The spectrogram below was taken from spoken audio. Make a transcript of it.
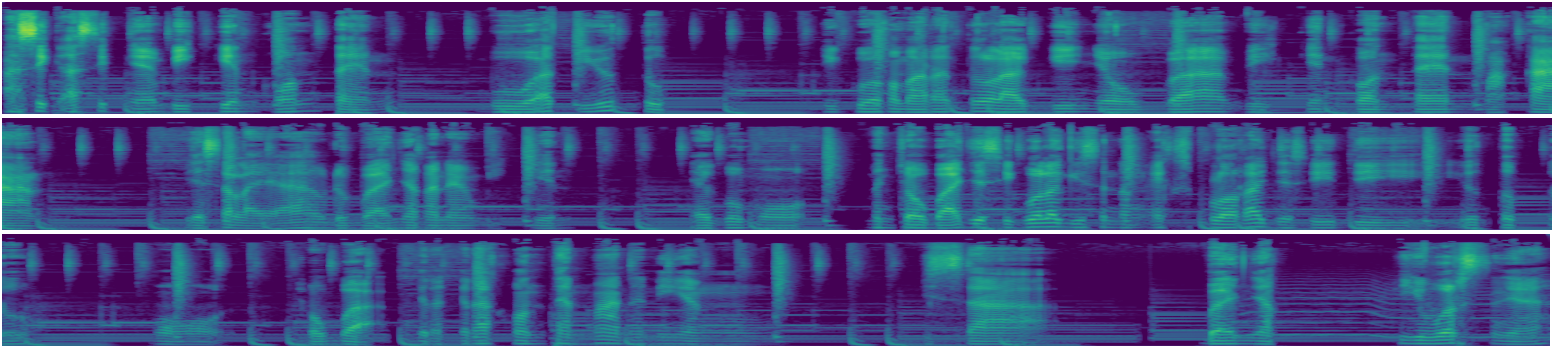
asik-asiknya bikin konten buat YouTube di gua kemarin tuh lagi nyoba bikin konten makan. Biasalah ya udah banyak kan yang bikin. Ya gue mau mencoba aja sih gue lagi seneng explore aja sih di YouTube tuh. Mau coba kira-kira konten mana nih yang bisa banyak viewersnya.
